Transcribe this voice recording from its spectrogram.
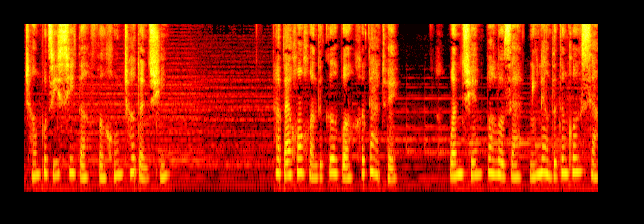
长不及膝的粉红超短裙，她白晃晃的胳膊和大腿，完全暴露在明亮的灯光下。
